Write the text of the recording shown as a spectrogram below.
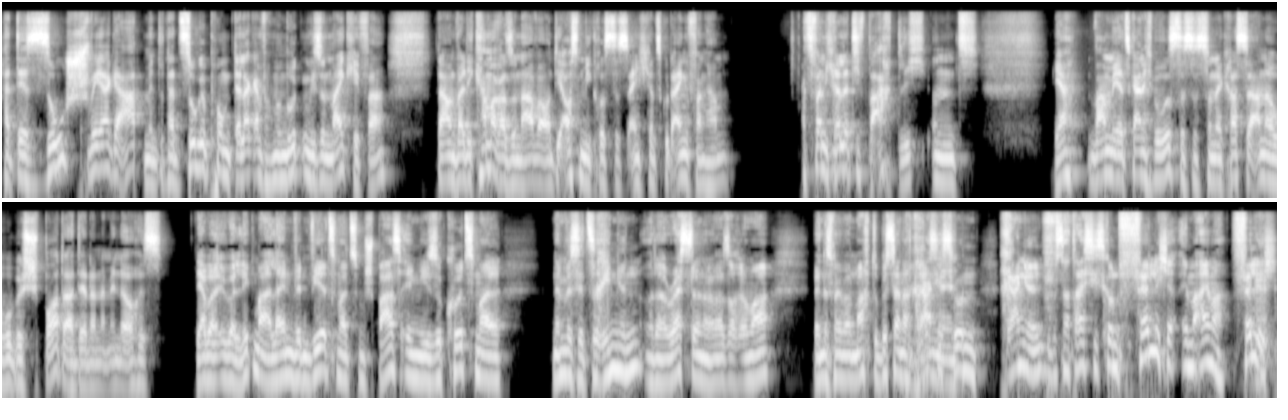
hat der so schwer geatmet und hat so gepumpt, der lag einfach mit dem Rücken wie so ein Maikäfer. Da und weil die Kamera so nah war und die Außenmikros das eigentlich ganz gut eingefangen haben. Das fand ich relativ beachtlich und ja, war mir jetzt gar nicht bewusst, dass es so eine krasse anaerobe Sportart, der dann am Ende auch ist. Ja, aber überleg mal, allein wenn wir jetzt mal zum Spaß irgendwie so kurz mal, nennen wir es jetzt Ringen oder Wrestlen oder was auch immer, wenn das mal jemand macht, du bist ja nach 30 Rangeln. Sekunden rangeln, du bist nach 30 Sekunden völlig im Eimer, völlig.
